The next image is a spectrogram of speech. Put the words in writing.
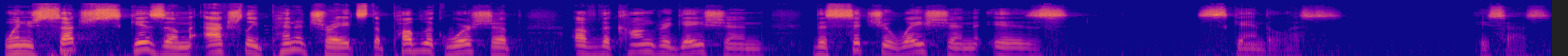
When such schism actually penetrates the public worship of the congregation, the situation is scandalous he says.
